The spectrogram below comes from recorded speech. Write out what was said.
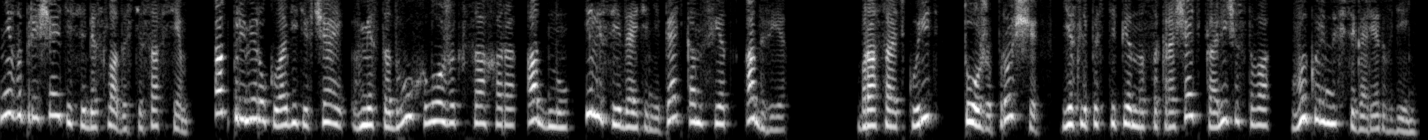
не запрещайте себе сладости совсем, а, к примеру, кладите в чай вместо двух ложек сахара одну или съедайте не пять конфет, а две. Бросать курить тоже проще, если постепенно сокращать количество выкуренных сигарет в день.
